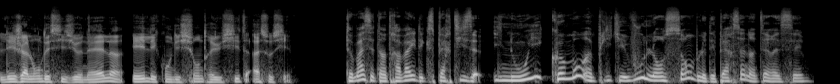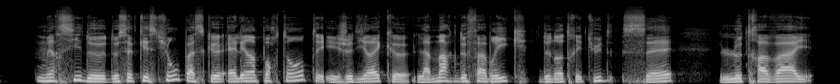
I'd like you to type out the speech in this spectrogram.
les jalons décisionnels et les conditions de réussite associées. Thomas, c'est un travail d'expertise inouï. Comment impliquez-vous l'ensemble des personnes intéressées? Merci de, cette question parce qu'elle est importante et je dirais que la marque de fabrique de notre étude, c'est le travail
